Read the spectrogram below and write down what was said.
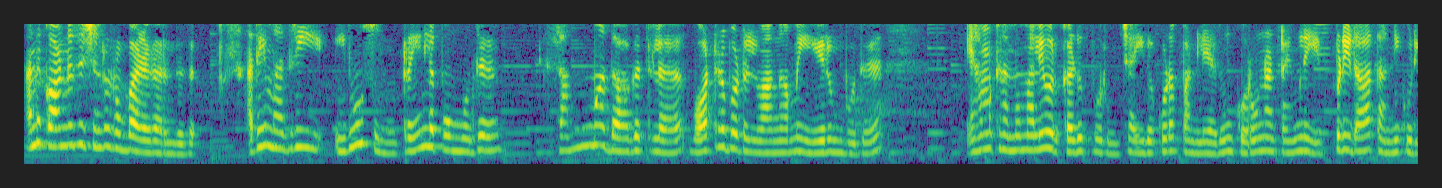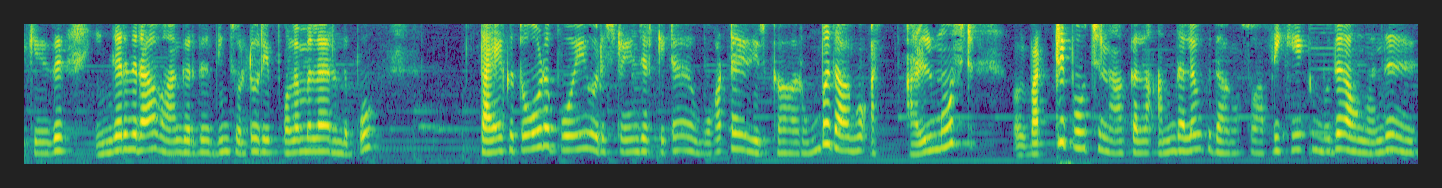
அந்த கான்வர்சேஷனும் ரொம்ப அழகாக இருந்தது. அதே மாதிரி இதுவும் சொல்லணும். ட்ரெயினில் போகும்போது செம்ம தாகத்தில் வாட்டர் பாட்டில் வாங்காமல் ஏறும்போது நமக்கு நம்ம மேலேயே ஒரு கடுப்பு இருந்துச்சா. இதை கூட பண்ணலையே அதுவும் கொரோனா டைமில் எப்படிடா தண்ணி குடிக்கிறது எங்கேருந்துடா வாங்குறது அப்படின்னு சொல்லிட்டு ஒரே புலம்பலாக இருந்தப்போ தயக்கத்தோடு போய் ஒரு ஸ்ட்ரேஞ்சர் கிட்ட வாட்டர் இருக்கா? ரொம்ப தாகம். ஆல்மோஸ்ட் வற்றி போச்சு நாக்கெல்லாம் அந்த அளவுக்கு தாகும். ஸோ அப்படி கேட்கும்போது அவங்க வந்து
